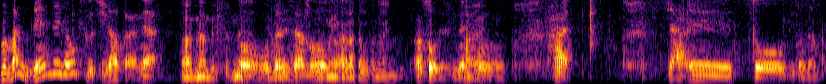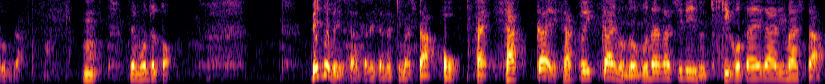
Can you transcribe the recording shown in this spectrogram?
まあ、まず年齢が大きく違うからね。あなんですよねうん大谷さんの方がお目にかかったことないんであ、そうですね。はいうん。はい。じゃあ、えー、っと、今何分だ？うん。じゃあもうちょっと。ベトベンさんからいただきました。はい。100回、101回の信長シリーズ聞き応えがありました。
